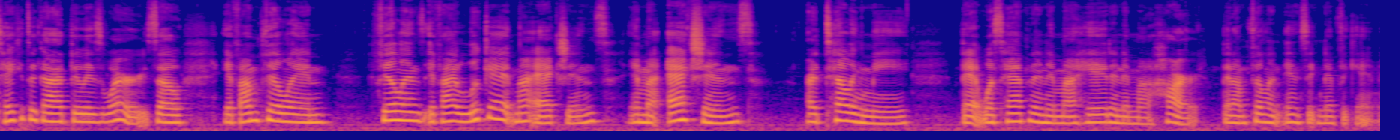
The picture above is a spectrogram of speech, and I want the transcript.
take it to God through His Word. So if I'm feeling feelings, if I look at my actions and my actions are telling me that what's happening in my head and in my heart, that I'm feeling insignificant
